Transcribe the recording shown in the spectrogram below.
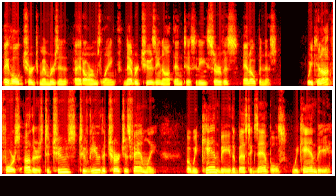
They hold church members at arm's length, never choosing authenticity, service, and openness. We cannot force others to choose to view the church as family, but we can be the best examples we can be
